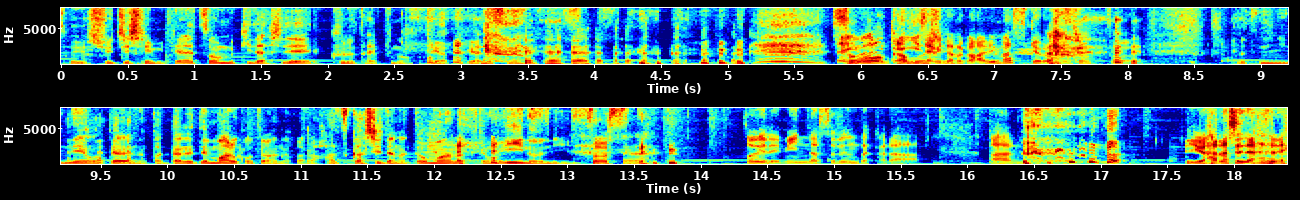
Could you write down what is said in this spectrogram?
そういう羞恥心みたいなやつをむき出しで来るタイプのピュアピュアですね。じゃあ言わなきゃい。いじゃんみたいなとこありますけどねちょっと。別にねお手洗いなんか誰でもあることなんだから恥ずかしいだなんて思わなくてもいいのに。そうっすね。トイレみんなするんだからあのっていう話で、ね、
